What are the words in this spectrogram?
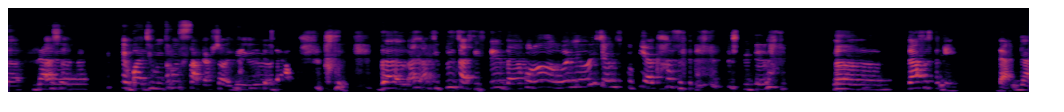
da. Dar, Așa. uh, te bagi într-un sac așa de... da. da, ar, ar fi plâns asistent, dar acolo, aoleu, și am și copii acasă. nu știu, de... Mm-hmm. Uh, da, a fost ok. Da. Da.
